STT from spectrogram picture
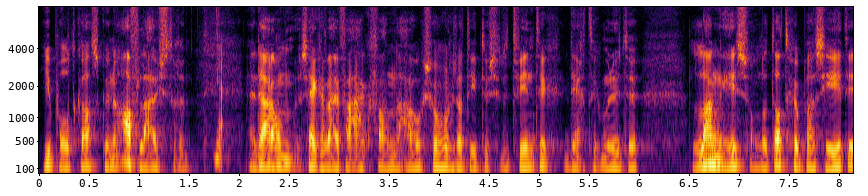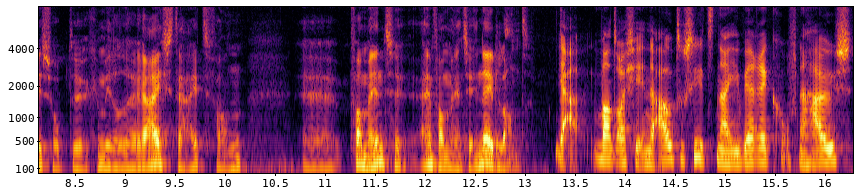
je podcast kunnen afluisteren. Ja. En daarom zeggen wij vaak van, nou, zorg dat die tussen de 20, 30 minuten lang is, omdat dat gebaseerd is op de gemiddelde reistijd van, uh, van mensen en van mensen in Nederland. Ja, want als je in de auto zit naar je werk of naar huis,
